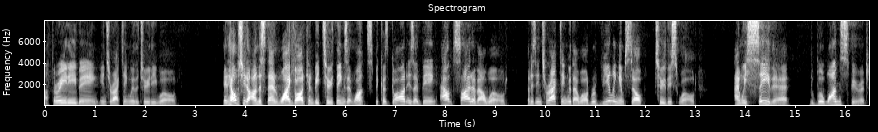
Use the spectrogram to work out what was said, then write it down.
a 3D being interacting with a 2D world, it helps you to understand why God can be two things at once, because God is a being outside of our world that is interacting with our world, revealing himself to this world. And we see there the one spirit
